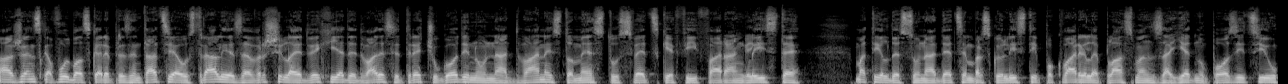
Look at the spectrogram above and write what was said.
A ženska futbalska reprezentacija Australije završila je 2023. godinu na 12. mestu svetske FIFA rang liste. Matilde su na decembarskoj listi pokvarile plasman za jednu poziciju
